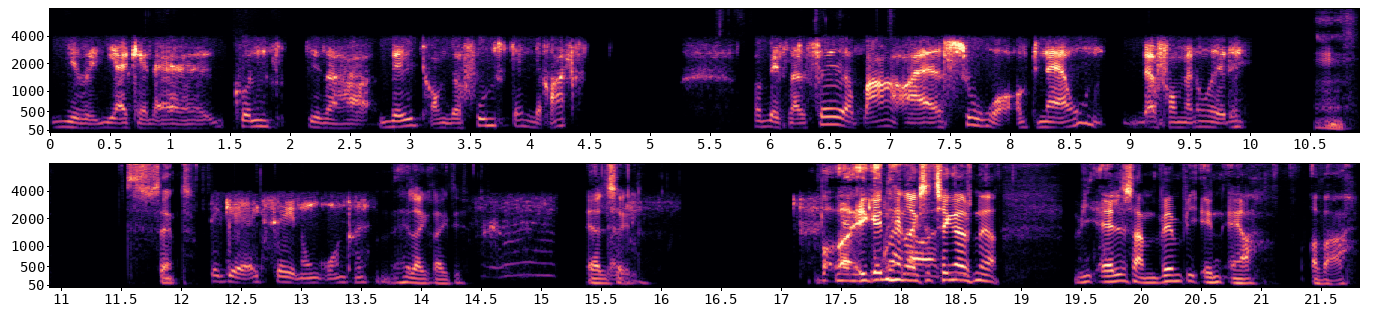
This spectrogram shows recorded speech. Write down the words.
Jamen, jeg kan da kun det, der har velkommen og fuldstændig ret. Og hvis man sidder bare og er sur og gnaven, hvad får man ud af det? Mm. Sandt. Det kan jeg ikke se nogen grund til. Heller ikke rigtigt. Ærligt talt. Hvor, Men igen, Henrik, så tænker jeg sådan her. Vi alle sammen, hvem vi end er og var.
